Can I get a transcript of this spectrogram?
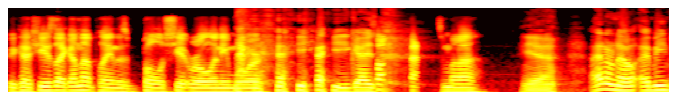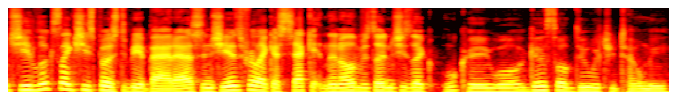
because she's like, "I'm not playing this bullshit role anymore." yeah, you guys Fuck Phasma. Yeah. I don't know. I mean, she looks like she's supposed to be a badass, and she is for like a second, and then all of a sudden she's like, "Okay, well, I guess I'll do what you tell me."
